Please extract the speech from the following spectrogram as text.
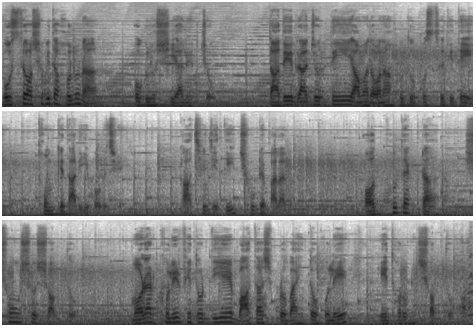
বুঝতে অসুবিধা হলো না ওগুলো শিয়ালের চোখ। তাদের রাজত্বে আমার অনাহুত উপস্থিতিতে থমকে দাঁড়িয়ে পড়েছে। কাছে যেতেই ছুটে পালালো। অদ্ভুত একটা শোঁ শব্দ। মরার খুলির ভেতর দিয়ে বাতাস প্রবাহিত হলে এ ধরনের শব্দ হয়।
